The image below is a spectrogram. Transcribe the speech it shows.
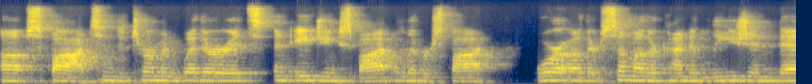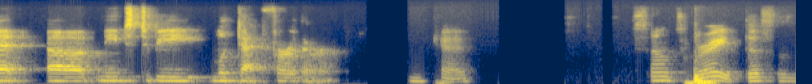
uh, spots and determine whether it's an aging spot, a liver spot, or other some other kind of lesion that uh, needs to be looked at further. Okay. Sounds great. This is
